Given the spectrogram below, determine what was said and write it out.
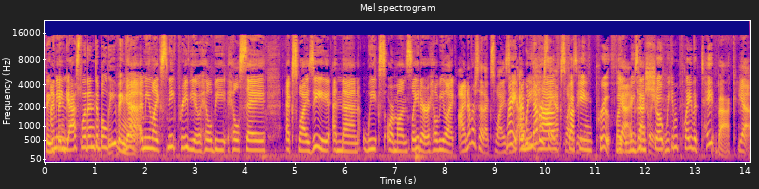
they've I mean- been gaslit into believing yeah. it. I mean, like sneak preview. He'll be he'll say X Y Z, and then weeks or months later, he'll be like, "I never said X Y Z. Right, I would never have say X Y Z." fucking proof. Like Yeah, we exactly. can show, we can play the tape back. Yeah,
